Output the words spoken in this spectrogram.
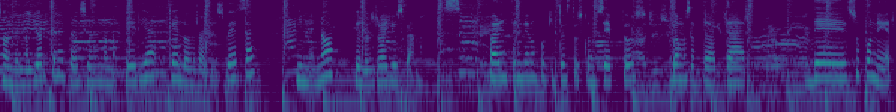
son de mayor penetración en la materia que los rayos beta y menor que los rayos gamma. Para entender un poquito estos conceptos, vamos a tratar de suponer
